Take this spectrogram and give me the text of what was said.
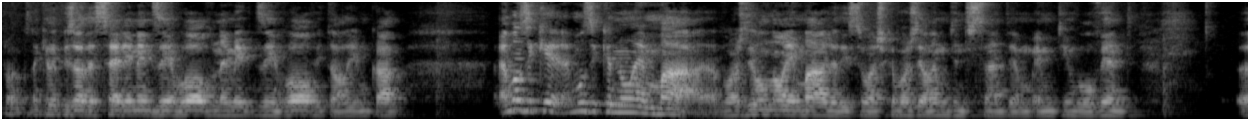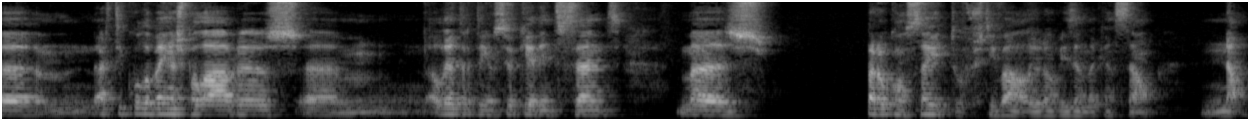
pronto, naquele episódio da série nem desenvolve, nem meio que desenvolve e está ali um bocado. A música, a música não é má, a voz dele não é má, já disse, eu acho que a voz dele é muito interessante, é, é muito envolvente. Articula bem as palavras, a letra tem o seu quê de interessante, mas para o conceito Festival Eurovisão da Canção, não.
